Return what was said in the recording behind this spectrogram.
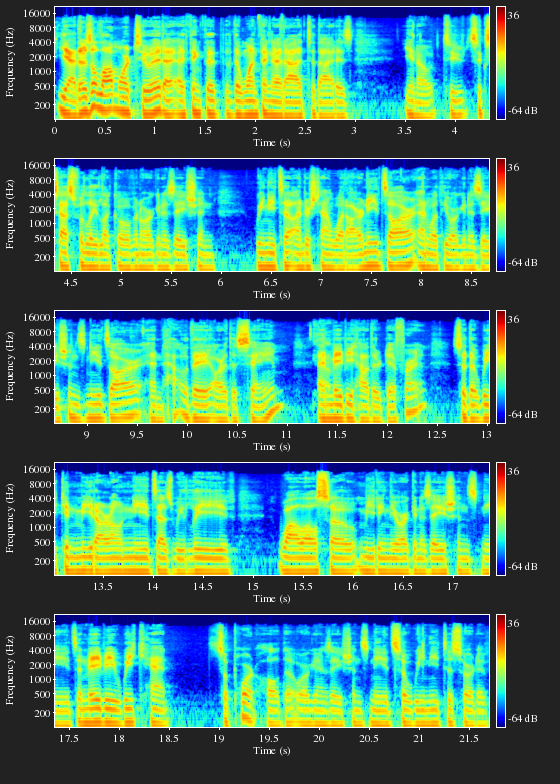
yeah, there's a lot more to it. I, I think that the, the one thing I'd add to that is, you know, to successfully let go of an organization, we need to understand what our needs are and what the organization's needs are and how they are the same and maybe how they're different so that we can meet our own needs as we leave while also meeting the organization's needs. And maybe we can't support all the organization's needs. So we need to sort of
